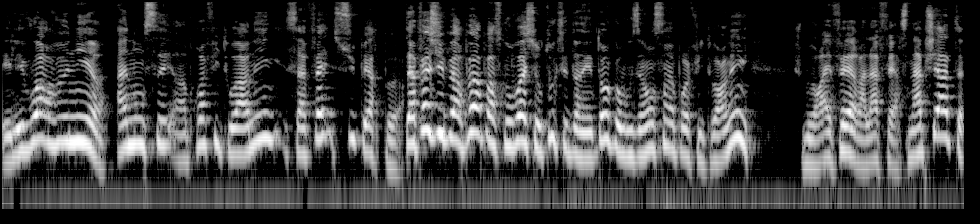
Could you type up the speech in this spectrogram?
et les voir venir annoncer un profit warning, ça fait super peur. Ça fait super peur parce qu'on voit surtout que ces derniers temps, quand vous annoncez un profit warning, je me réfère à l'affaire Snapchat.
